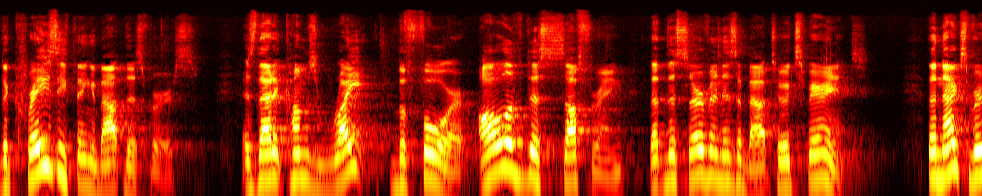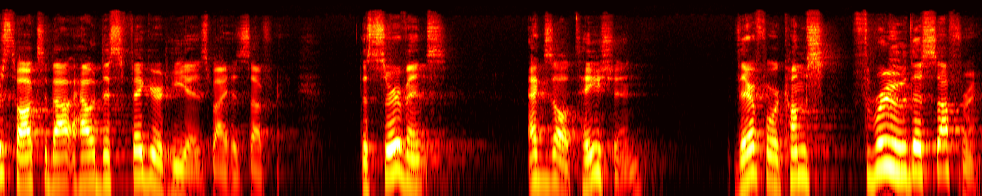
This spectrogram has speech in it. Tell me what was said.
The crazy thing about this verse is that it comes right before all of this suffering that the servant is about to experience. The next verse talks about how disfigured he is by his suffering. The servant's exaltation, therefore, comes through the suffering.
